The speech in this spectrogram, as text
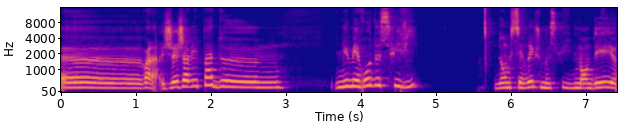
Euh, voilà, je n'avais pas de numéro de suivi. Donc c'est vrai que je me suis demandé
